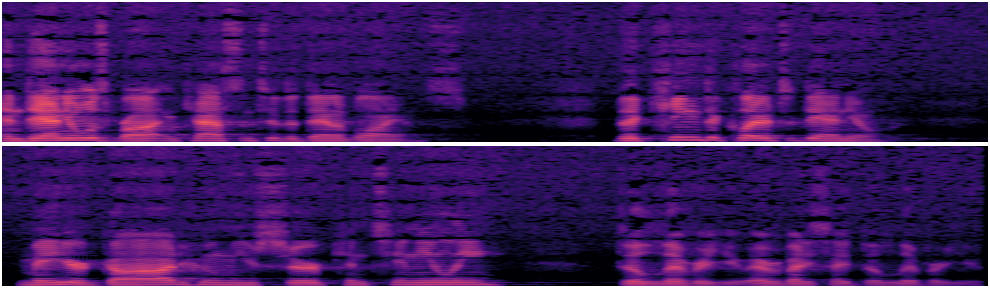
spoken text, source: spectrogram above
and Daniel was brought and cast into the den of lions. The king declared to Daniel, May your God, whom you serve, continually deliver you. Everybody say, deliver you.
